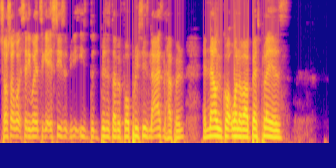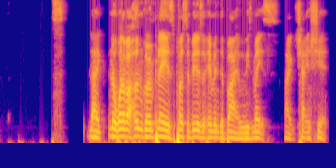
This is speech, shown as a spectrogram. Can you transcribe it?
Solskjaer said he went to get his season, his business done before preseason. That hasn't happened, and now we've got one of our best players like no one of our homegrown players posting videos of him in Dubai with his mates, like chatting shit.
